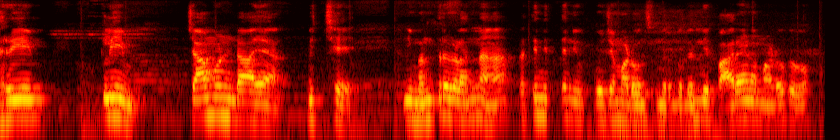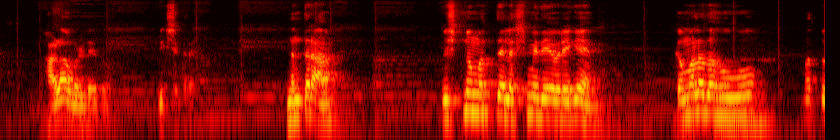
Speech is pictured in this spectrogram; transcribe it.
ಹ್ರೀಂ ಕ್ಲೀಂ ಚಾಮುಂಡಾಯ ವಿಚ್ಛೆ. ಈ ಮಂತ್ರಗಳನ್ನು ಪ್ರತಿನಿತ್ಯ ನೀವು ಪೂಜೆ ಮಾಡುವ ಸಂದರ್ಭದಲ್ಲಿ ಪಾರಾಯಣ ಮಾಡೋದು ಬಹಳ ಒಳ್ಳೆಯದು ವೀಕ್ಷಕರೇ. ನಂತರ ವಿಷ್ಣು ಮತ್ತು ಲಕ್ಷ್ಮೀ ದೇವರಿಗೆ ಕಮಲದ ಹೂವು ಮತ್ತು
